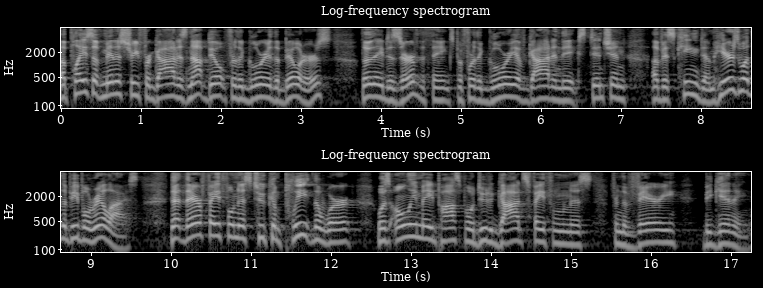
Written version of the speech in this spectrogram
a place of ministry for God is not built for the glory of the builders, though they deserve the thanks, but for the glory of God and the extension of his kingdom. Here's what the people realized that their faithfulness to complete the work was only made possible due to God's faithfulness from the very beginning.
